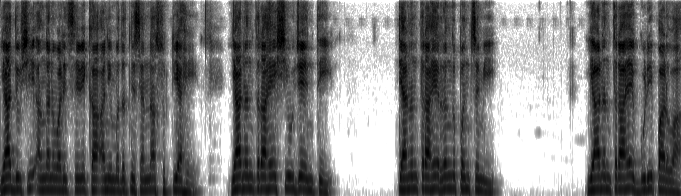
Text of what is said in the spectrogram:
या दिवशी अंगणवाडी सेविका आणि मदतनीस यांना सुट्टी आहे. यानंतर आहे शिवजयंती. त्यानंतर आहे रंगपंचमी. यानंतर आहे गुढीपाडवा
